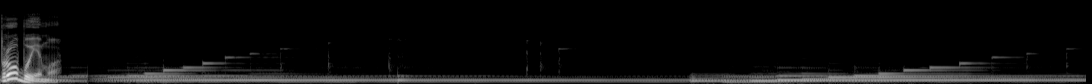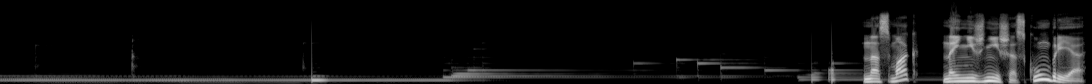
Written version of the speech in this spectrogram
Пробуємо. На смак найніжніша скумбрія,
